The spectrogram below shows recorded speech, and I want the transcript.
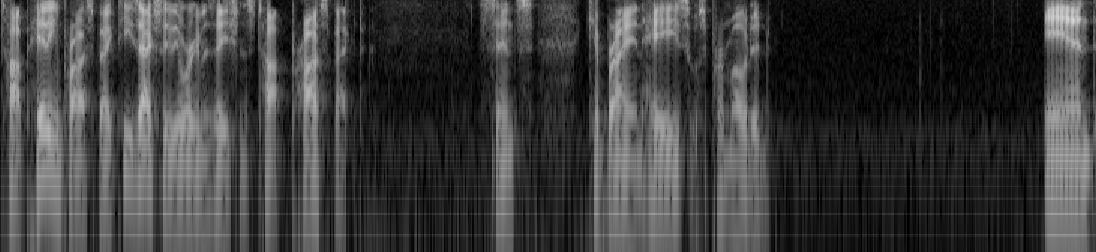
top hitting prospect. He's actually the organization's top prospect since Ke'Bryan Hayes was promoted. And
